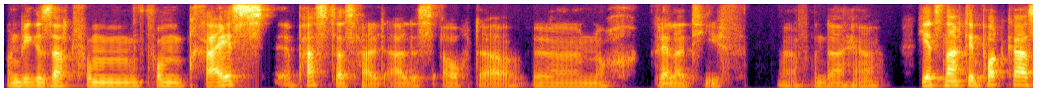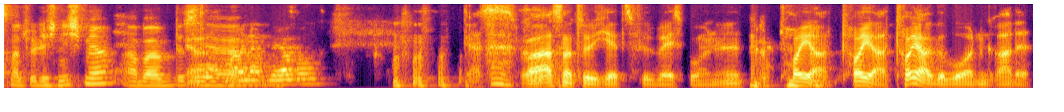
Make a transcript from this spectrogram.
Und wie gesagt, vom, vom Preis äh, passt das halt alles auch da äh, noch relativ. Ja, von daher. Jetzt nach dem Podcast natürlich nicht mehr, aber bisher. Ja, meiner Werbung. Das war es natürlich jetzt für Baseball. Ne? Teuer, teuer, teuer geworden gerade.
